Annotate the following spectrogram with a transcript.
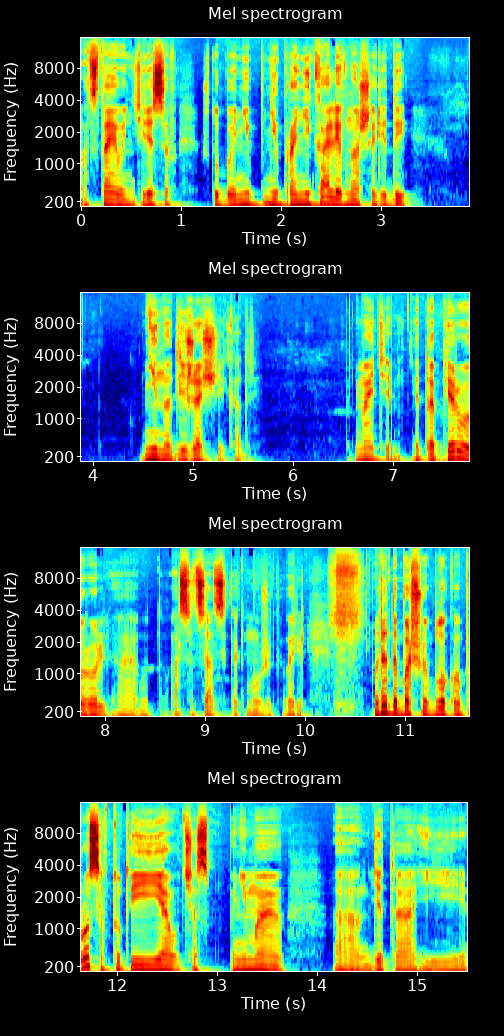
отстаивания интересов, чтобы не, не проникали в наши ряды ненадлежащие кадры. Понимаете, это первая роль а, вот, ассоциации, как мы уже говорили. Вот это большой блок вопросов. Тут и я вот сейчас понимаю, а, где-то и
